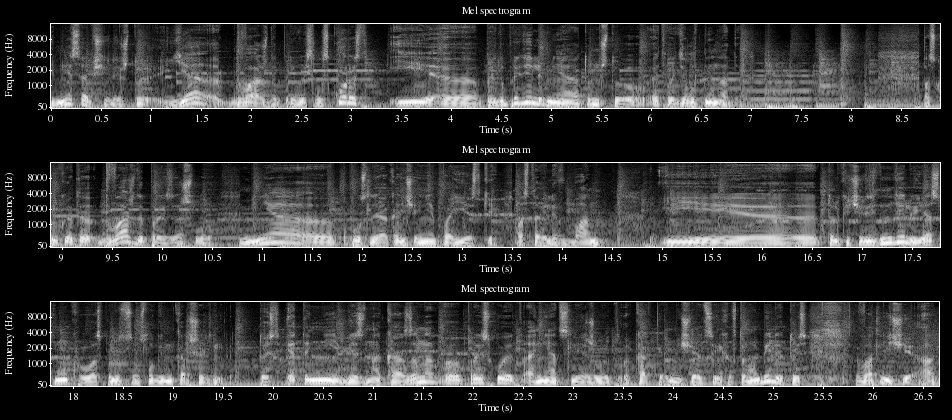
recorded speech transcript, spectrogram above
и мне сообщили, что я дважды превысил скорость и предупредили меня о том, что этого делать не надо. Поскольку это дважды произошло, меня э, после окончания поездки поставили в бан. И э, только через неделю я смог воспользоваться услугами каршеринга. То есть это не безнаказанно э, происходит. Они отслеживают, как перемещаются их автомобили. То есть в отличие от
